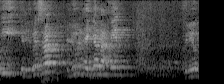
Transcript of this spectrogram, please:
دي في ال urethra ال urine هيتجمع فين؟ في ال urine.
